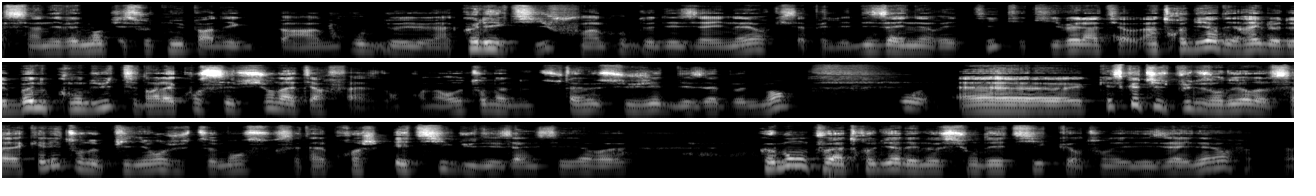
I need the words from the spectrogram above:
c'est un événement qui est soutenu par, des, par un groupe de, un collectif ou un groupe de designers qui s'appelle les designers éthiques et qui veulent introduire des règles de bonne conduite dans la conception d'interface. Donc on en retourne à notre fameux sujet de désabonnement. Qu'est-ce que tu peux nous en dire de ça? Quelle est ton opinion justement sur cette approche éthique du design? C'est-à-dire comment on peut introduire des notions d'éthique quand on est designer euh,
